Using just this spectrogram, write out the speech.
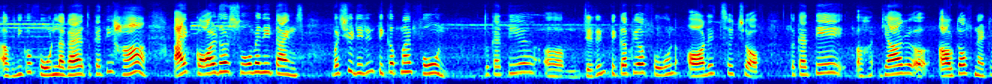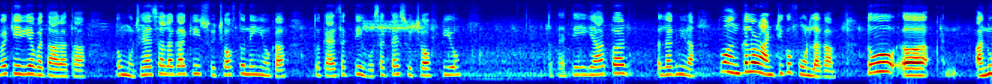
अवनी को फ़ोन लगाया तो कहती हाँ I called her so many times but she didn't pick up my phone तो कहती है didn't pick up your phone और इट स्विच ऑफ़ तो कहती है यार आउट ऑफ़ नेटवर्क एरिया बता रहा था तो मुझे ऐसा लगा कि स्विच ऑफ़ तो नहीं होगा तो कह सकती, हो सकता है स्विच ऑफ़ भी हो. तो कहती है यार, पर लग नहीं रहा। तो अंकल और आंटी को फ़ोन लगा तो अनु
